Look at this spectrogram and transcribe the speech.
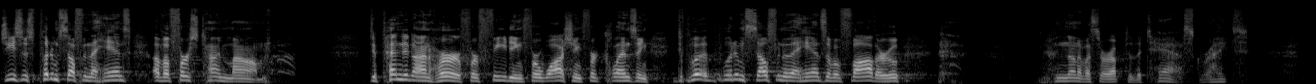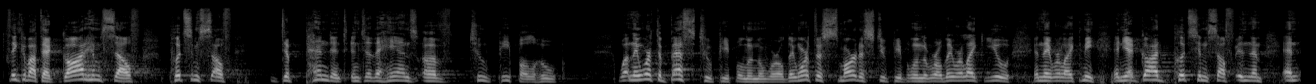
Jesus put himself in the hands of a first time mom, dependent on her for feeding, for washing, for cleansing, to put, put himself into the hands of a father who none of us are up to the task, right? Think about that. God himself puts himself dependent into the hands of two people who, well, they weren't the best two people in the world. They weren't the smartest two people in the world. They were like you and they were like me. And yet God puts himself in them and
